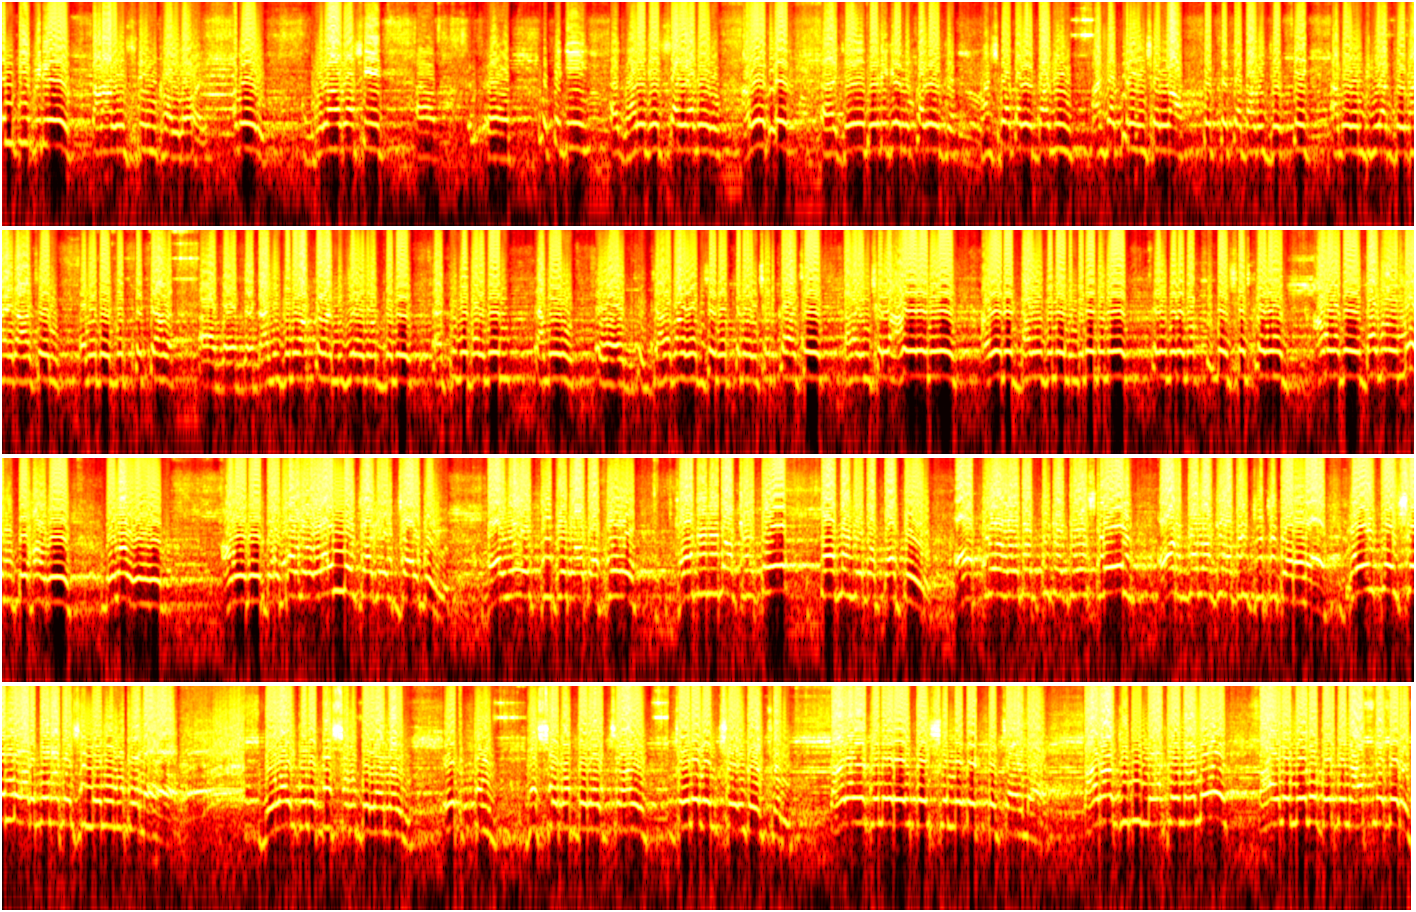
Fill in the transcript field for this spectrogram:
শান্তি প্রিয় তারা উশৃঙ্খল নয়। এবং গোলাবাসী প্রতিটি ঘরে ঘর চাই এবং আমাদের যে মেডিকেল কলেজ, হাসপাতালের দাবি আশা করি ইনশাল্লাহ প্রত্যেকটা দাবি যৌক্তিক এবং মিডিয়ার যে ভাইরা আছেন, আমাদের প্রত্যেকটা দাবিগুলো আপনারা মিডিয়ার মাধ্যমে তুলে ধরবেন এবং যারা বাংলাদেশের বর্তমান সরকার আছে, তারা ইনশাল্লাহ নিয়ে আমাদের দাবিগুলো মেনে নেবে এই বলে বক্তব্য শেষ করবেন আমাদের দাবি মানতে হবে বলা হোক আমাদের দাবি অন্য জায়গায় যাবে বাইরে একটি বিবাদ আছে জমিন বা খেতে তবে বা পাতে। আপনি আমাদের থেকে দেশ নেন, আর গোলাকে আপনি কিছু দেন না। এই বৈষম্য আর বাংলাদেশি মেনে নিব না। বলাই কোনো বিশ্ববিদ্যালয় নেই, একটি বিশ্ববিদ্যালয় চায়, জনগণ শহীদ হয়েছেন তারা এখন এই বৈষম্য দেখতে চায় না তারা যদি মাঠে নামে তাহলে মনে করবেন আপনাদের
